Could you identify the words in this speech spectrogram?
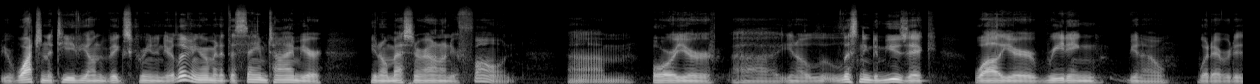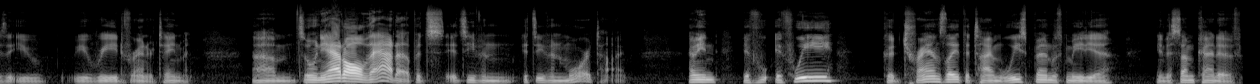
you're watching the TV on the big screen in your living room, and at the same time you're, you know, messing around on your phone, um, or you're, uh, you know, listening to music while you're reading, you know, whatever it is that you you read for entertainment. Um, so when you add all that up, it's it's even it's even more time. I mean, if if we could translate the time we spend with media into some kind of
